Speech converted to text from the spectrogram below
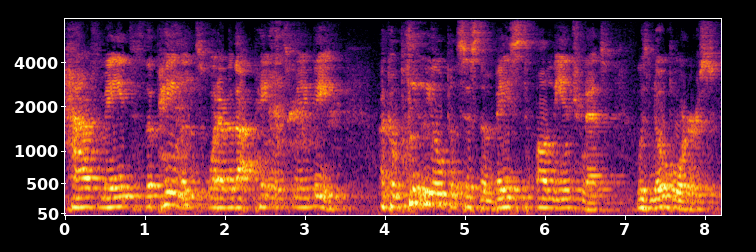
have made the payment, whatever that payment may be. A completely open system based on the internet with no borders,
